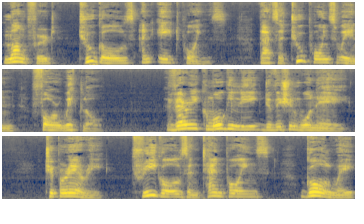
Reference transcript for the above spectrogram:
Longford, 2 goals and 8 points. That's a 2 points win for Wicklow. Very Camogie League Division 1A. Tipperary, 3 goals and 10 points. Galway,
